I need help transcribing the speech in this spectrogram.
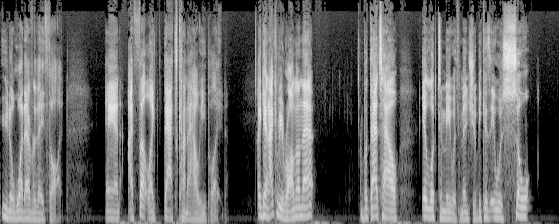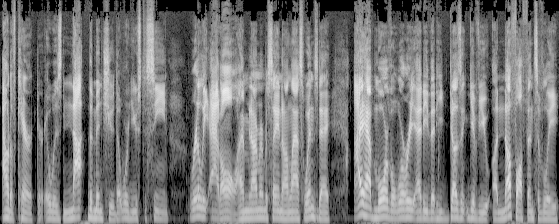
you know, whatever they thought. And I felt like that's kind of how he played. Again, I could be wrong on that, but that's how it looked to me with Minshew because it was so out of character. It was not the Minshew that we're used to seeing really at all. I mean, I remember saying on last Wednesday, I have more of a worry, Eddie, that he doesn't give you enough offensively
